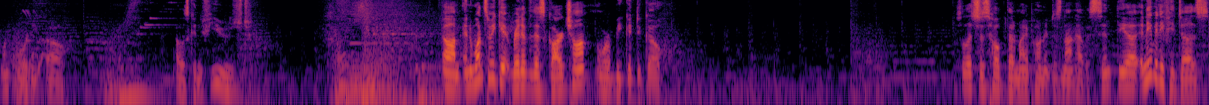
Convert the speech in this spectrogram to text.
140. Oh. I was confused. Um, and once we get rid of this Garchomp, we'll be good to go. So let's just hope that my opponent does not have a Cynthia. And even if he does,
